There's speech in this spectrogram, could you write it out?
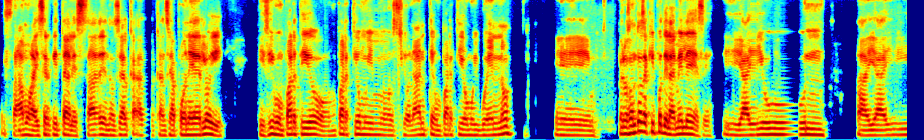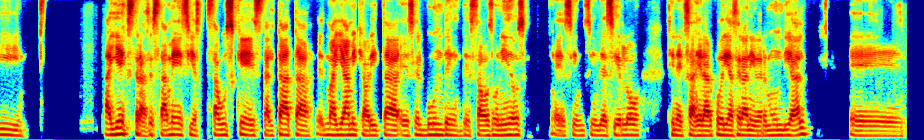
Estábamos ahí cerquita del estadio, entonces alcancé a ponerlo y, y sí, fue un partido, un partido muy emocionante, un partido muy bueno. Eh, pero son dos equipos de la MLS y hay un, hay, hay, hay extras, está Messi, está Busquets, está el Tata, es Miami que ahorita es el boom de, Estados Unidos, eh, sin, sin decirlo, sin exagerar, podría ser a nivel mundial. Eh,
